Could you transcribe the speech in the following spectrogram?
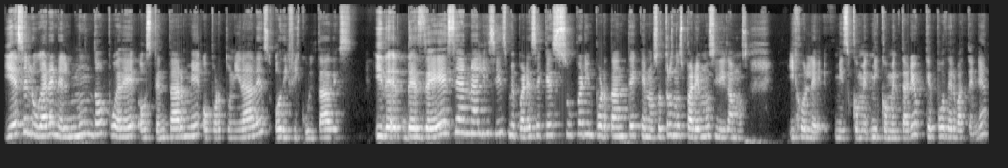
Y ese lugar en el mundo puede ostentarme oportunidades o dificultades. Y desde ese análisis me parece que es súper importante que nosotros nos paremos y digamos, híjole, mi comentario, ¿qué poder va a tener?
